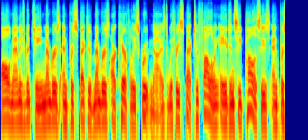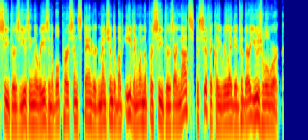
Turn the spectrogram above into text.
All management team members and prospective members are carefully scrutinized with respect to following agency policies and procedures using the reasonable person standard mentioned above even when the procedures are not specifically related to their usual work.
